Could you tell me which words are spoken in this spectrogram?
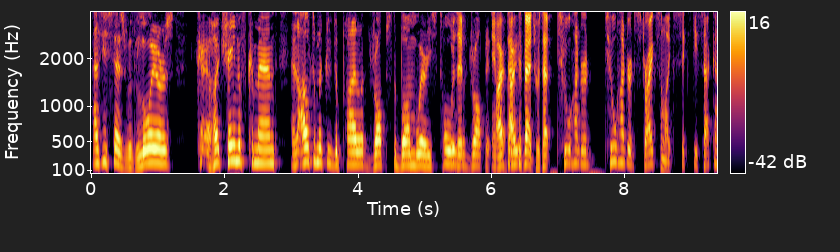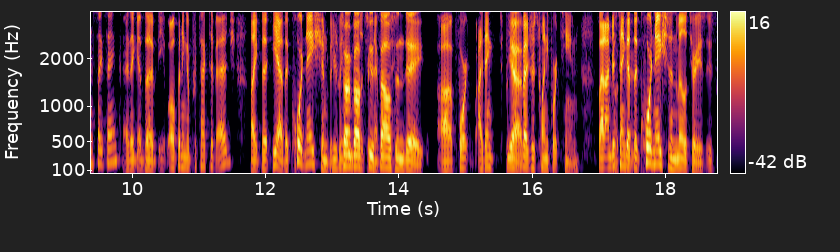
as he says, with lawyers, chain of command, and ultimately the pilot drops the bomb where he's told Was to drop it. In I- I- Protective Edge, was that 200, 200 strikes in like 60 seconds, I think? I think at the opening of Protective Edge. Like, the yeah, the coordination between You're talking the about military and everything. 2008. Uh, for, I think Protective Yeah. Edge was 2014. But I'm just saying that the coordination in the military is, is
